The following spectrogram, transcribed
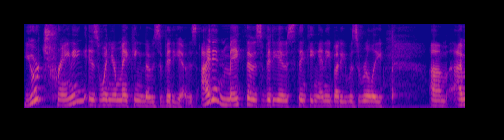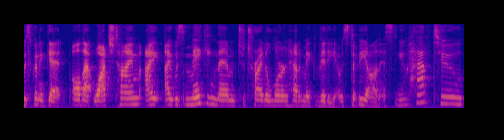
Your training is when you're making those videos. I didn't make those videos thinking anybody was really um, I was going to get all that watch time. I, I was making them to try to learn how to make videos, to be honest. You have to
